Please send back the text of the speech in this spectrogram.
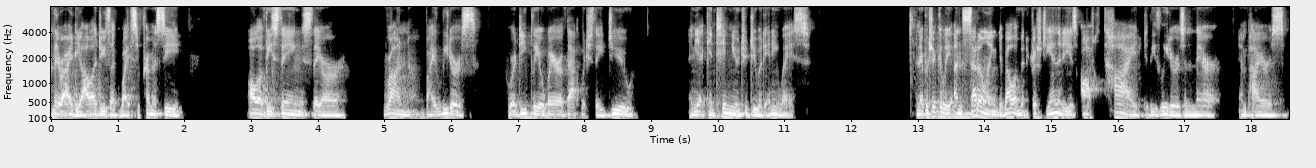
Their ideologies like white supremacy, all of these things, they are run by leaders who are deeply aware of that which they do and yet continue to do it anyways. And a particularly unsettling development of Christianity is oft tied to these leaders and their empires.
